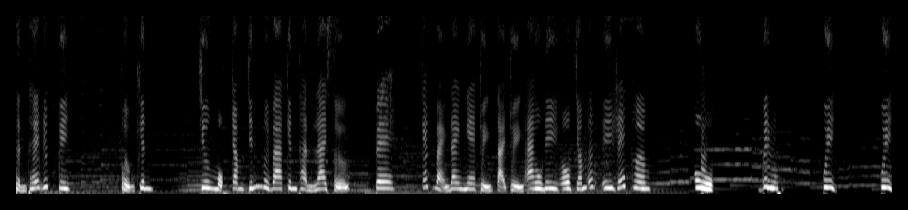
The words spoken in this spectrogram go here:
thịnh thế Đức Phi. Phượng Kinh. Chương 193 Kinh Thành Lai Sử. P. Các bạn đang nghe truyện tại truyện audio.xyz hơn. U. Vinh. Quy. Quy.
